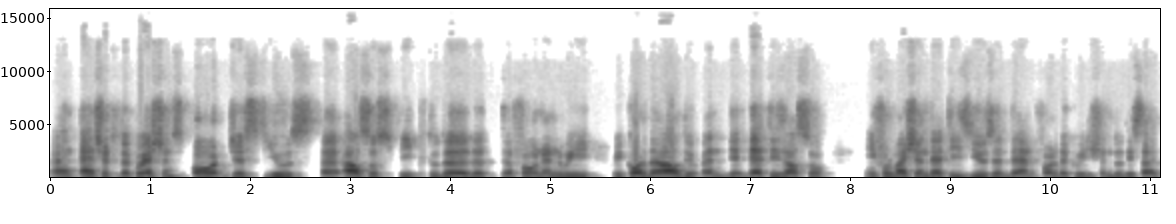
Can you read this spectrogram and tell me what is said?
and answer to the questions or just use uh, also speak to the, the, the, phone and we record the audio and th that is also information that is used then for the clinician to decide.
